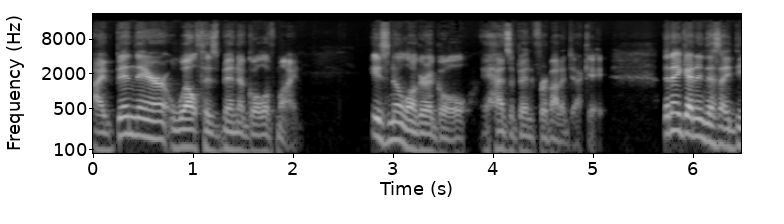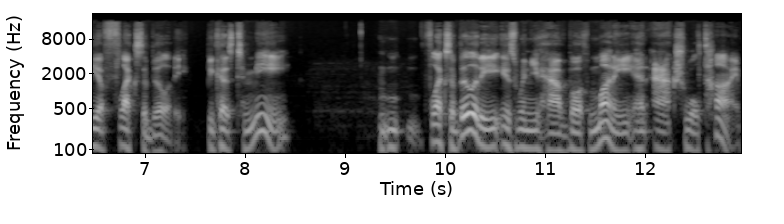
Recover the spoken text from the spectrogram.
I've been there. Wealth has been a goal of mine. Is no longer a goal. It hasn't been for about a decade. Then I got into this idea of flexibility because to me, flexibility is when you have both money and actual time.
